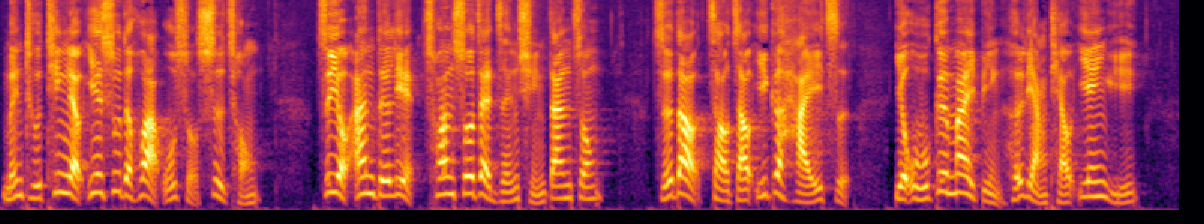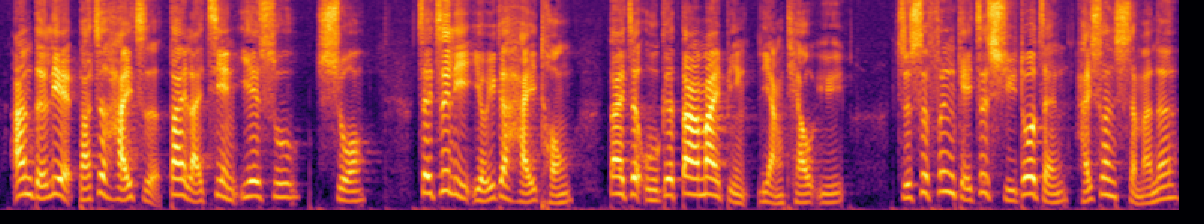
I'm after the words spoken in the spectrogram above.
门徒听了耶稣的话，无所适从。只有安德烈穿梭在人群当中。直到找着一个孩子，有五个麦饼和两条腌鱼。安德烈把这孩子带来见耶稣，说：“在这里有一个孩童，带着五个大麦饼、两条鱼，只是分给这许多人，还算什么呢？”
